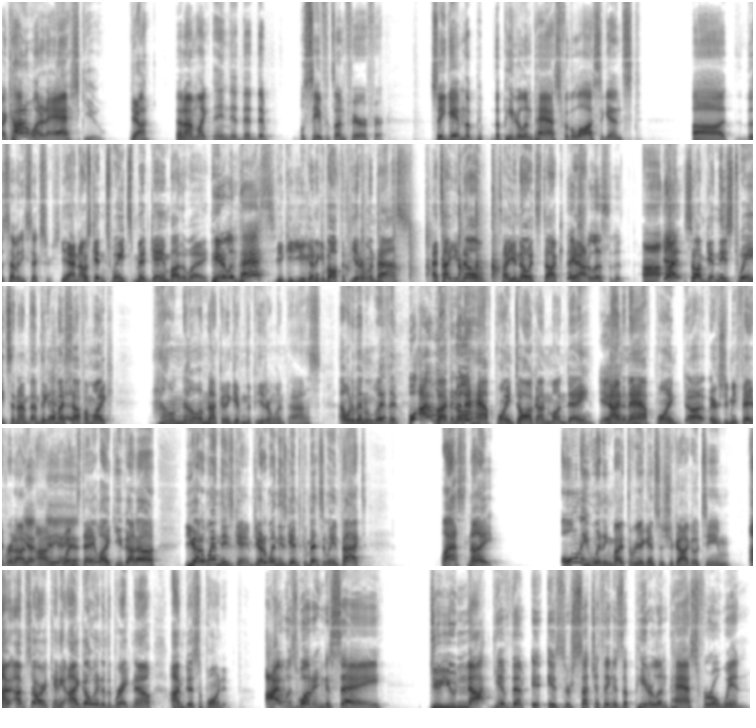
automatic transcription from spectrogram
I kind of wanted to ask you, Yeah. and I'm like, eh, th- th- th- we'll see if it's unfair or fair. So you gave him the the Peterlin pass for the loss against uh, the 76ers. Yeah, and I was getting tweets mid game, by the way. Peterlin pass? You, you going to give off the Peterlin pass? That's how you know. That's how you know it's stuck. Thanks yeah. for listening. Uh, Yeah. I- so I'm getting these tweets, and I'm, I'm thinking to myself, I'm like, hell no, I'm not going to give him the Peterlin pass. I would have been livid. Well, I to Eleven and a half point dog on Monday. Yeah. Nine and a half point, uh, excuse me, favorite on, Yeah, on yeah. Wednesday. Like you gotta, you gotta win these games. You gotta win these games convincingly. In fact, last night, only winning by three against the Chicago team. I, I'm sorry, Kenny. I go into the break now. I'm disappointed. I was wanting to say, do you not give them? Is there such a thing as a Peterlin pass for a win?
